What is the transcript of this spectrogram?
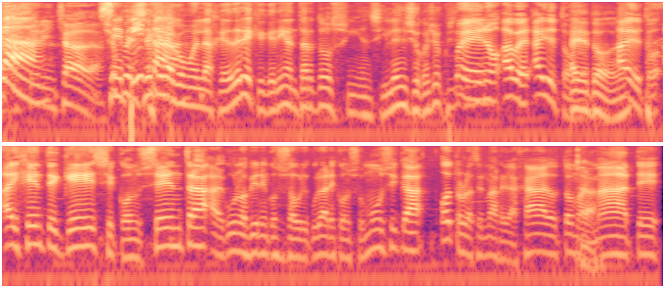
pica? hacer hinchada. Yo pensé pica. que era como el ajedrez, que querían estar todos en silencio. Bueno, a ver, hay de todo. Hay de todo, ¿no? Hay de todo. Hay gente que se concentra, algunos vienen con sus auriculares, con su música, otros lo hacen más relajado, toman Claro. mate,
